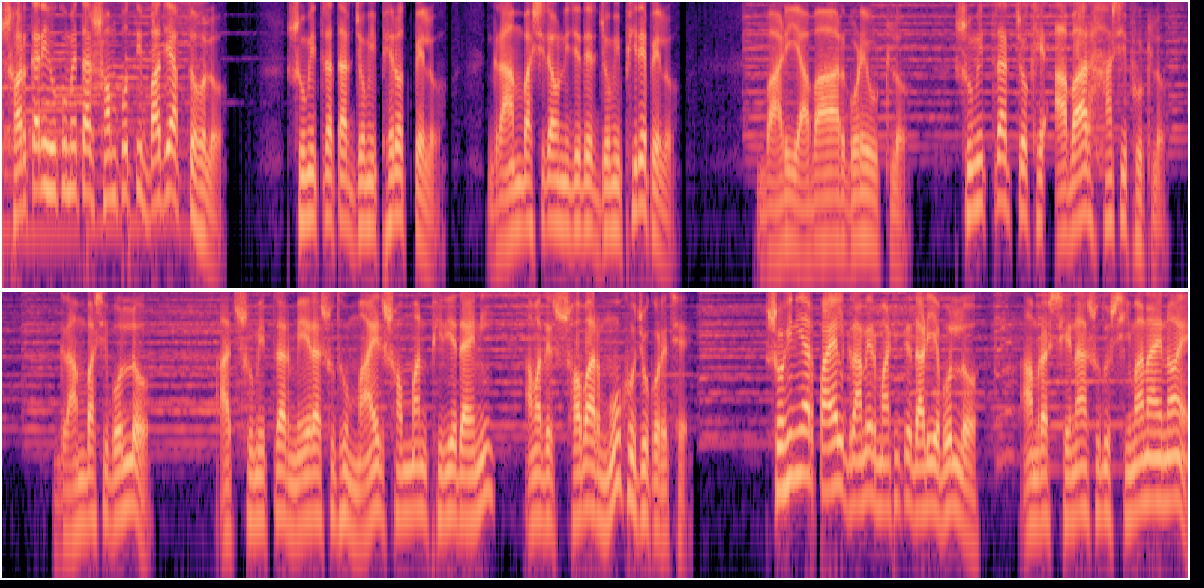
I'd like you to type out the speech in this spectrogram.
সরকারি হুকুমে তার সম্পত্তি বাজেয়াপ্ত হল। সুমিত্রা তার জমি ফেরত পেল। গ্রামবাসীরাও নিজেদের জমি ফিরে পেল। বাড়ি আবার গড়ে উঠল। সুমিত্রার চোখে আবার হাসি ফুটল। গ্রামবাসী বলল, আজ সুমিত্রার মেয়েরা শুধু মায়ের সম্মান ফিরিয়ে দেয়নি, আমাদের সবার মুখ উঁচু করেছে। সোহিনী আর পায়েল গ্রামের মাটিতে দাঁড়িয়ে বলল আমরা সেনা শুধু সীমানায় নয়,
